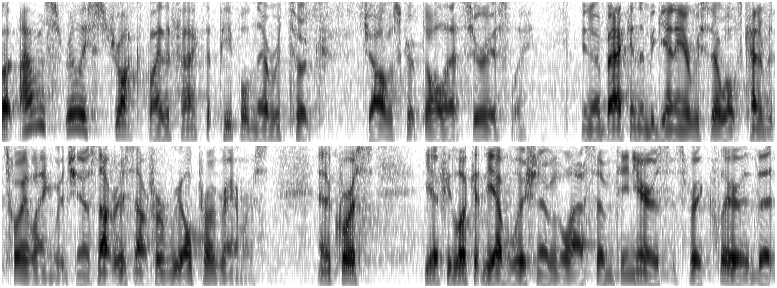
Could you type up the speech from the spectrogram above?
But I was really struck by the fact that people never took JavaScript all that seriously. You know, back in the beginning, everybody said, well, it's kind of a toy language. You know, it's not, it's not for real programmers. And of course, yeah, if you look at the evolution over the last 17 years, it's very clear that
